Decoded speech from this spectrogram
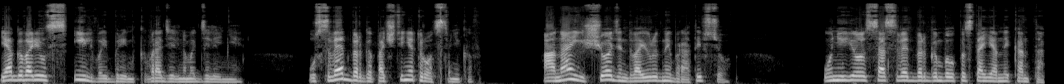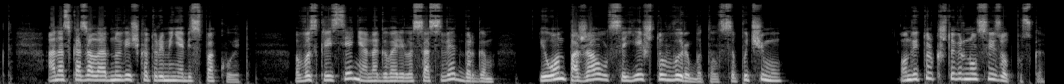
Я говорил с Ильвой Бринк в родильном отделении. У Светберга почти нет родственников. Она и еще один двоюродный брат, и все. У нее со Светбергом был постоянный контакт. Она сказала одну вещь, которая меня беспокоит. В воскресенье она говорила со Светбергом, и он пожаловался ей, что выработался. Почему? Он ведь только что вернулся из отпуска.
